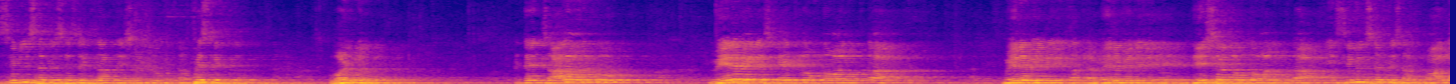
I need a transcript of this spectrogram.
సివిల్ సర్వీసెస్ ఎగ్జామినేషన్స్ ఒక టఫెస్ట్ ఎగ్జామ్ వరల్డ్ అంటే చాలా వరకు వేరే వేరే స్టేట్లో ఉన్న వాళ్ళు కూడా వేరే వేరే వేరే వేరే దేశాల్లో ఉన్న వాళ్ళు కూడా ఈ సివిల్ సర్వీస్ వాళ్ళ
